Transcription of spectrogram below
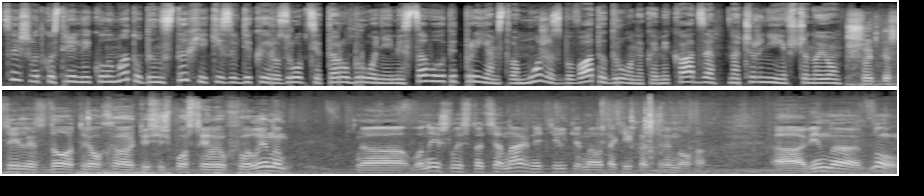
Цей швидкострільний кулемет один з тих, які завдяки розробці тероброні місцевого підприємства може збивати дрони камікадзе над Чернігівщиною. Швидкострільність до трьох тисяч пострілів в хвилину. Е, Вони йшли стаціонарні тільки на таких от триногах. Е, Він е, ну,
